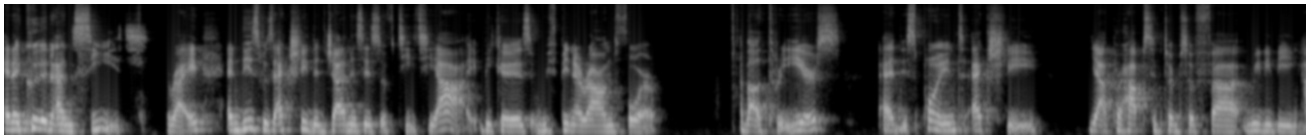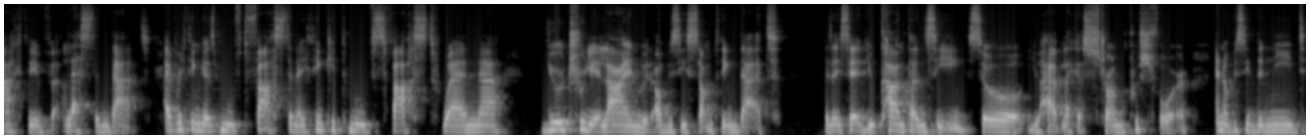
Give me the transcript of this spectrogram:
And I couldn't unsee it, right? And this was actually the genesis of TTI because we've been around for about three years at this point actually yeah perhaps in terms of uh, really being active less than that. Everything has moved fast and i think it moves fast when uh, you're truly aligned with obviously something that as i said you can't unsee so you have like a strong push for. And obviously the need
